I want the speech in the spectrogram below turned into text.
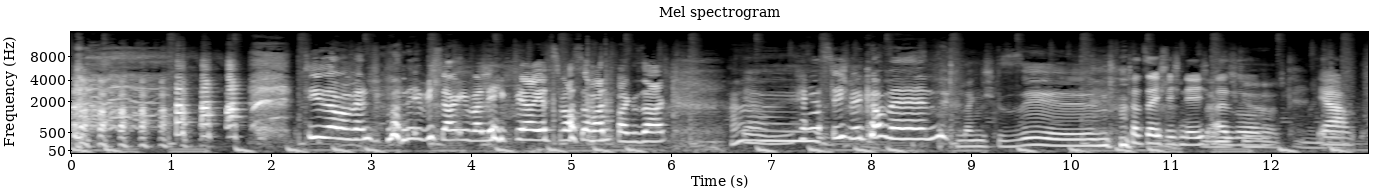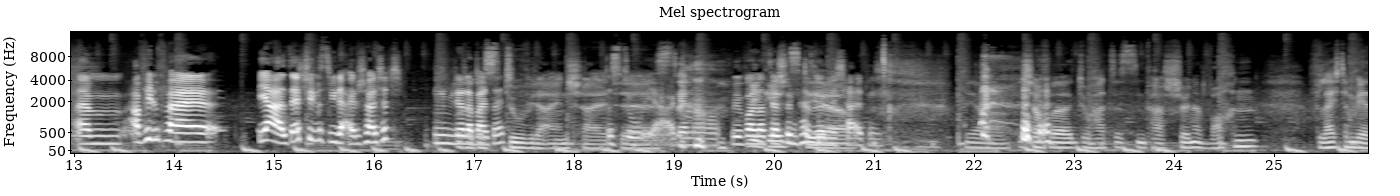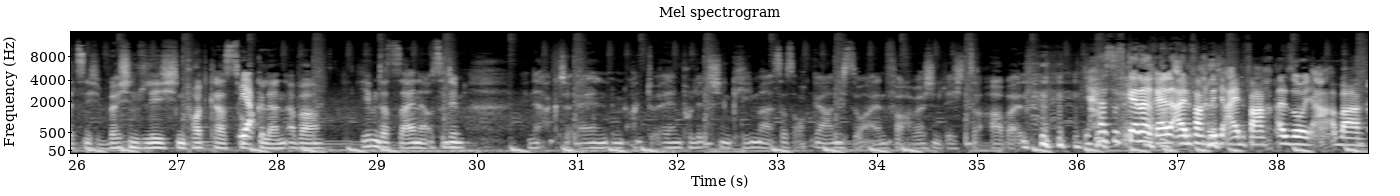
Dieser Moment, wenn man ewig lang überlegt, wer jetzt was am Anfang sagt. Ja. Herzlich willkommen. Lang nicht gesehen. Tatsächlich nicht. Lang also nicht. Oh ja, ähm, auf jeden Fall. Ja, sehr schön, dass ihr wieder einschaltet und wieder Oder dabei dass seid. du wieder einschaltest. Dass du, ja, genau. Wir wollen das ja schön geht's dir? persönlich halten. Ja, ich hoffe, du hattest ein paar schöne Wochen. Vielleicht haben wir jetzt nicht wöchentlich einen Podcast Ja. hochgeladen, aber jedem das seine. Außerdem in der aktuellen, im aktuellen politischen Klima ist das auch gar nicht so einfach, wöchentlich zu arbeiten. Ja, es ist generell einfach nicht einfach. Also ja, aber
